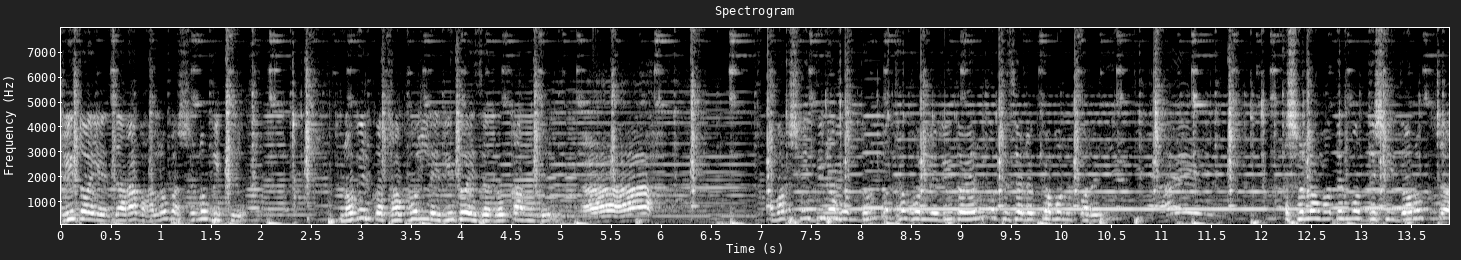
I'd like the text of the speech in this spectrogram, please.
হৃদয়ে যারা ভালোবাসে নবীকে নবীর কথা বললে হৃদয়ে যেন কান্দে। আমার সেই দীনবন্ধুর কথা বললে হৃদয়ের মধ্যে যেন কেমন করে? আসলে আমাদের মধ্যে সেই দরদটা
